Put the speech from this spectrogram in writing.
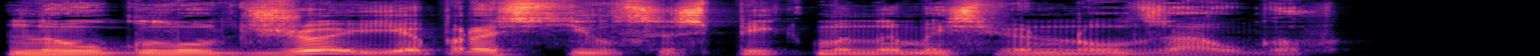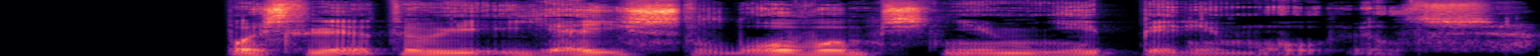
На углу Джой я простился с Пикманом и свернул за угол. После этого я и словом с ним не перемолвился.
